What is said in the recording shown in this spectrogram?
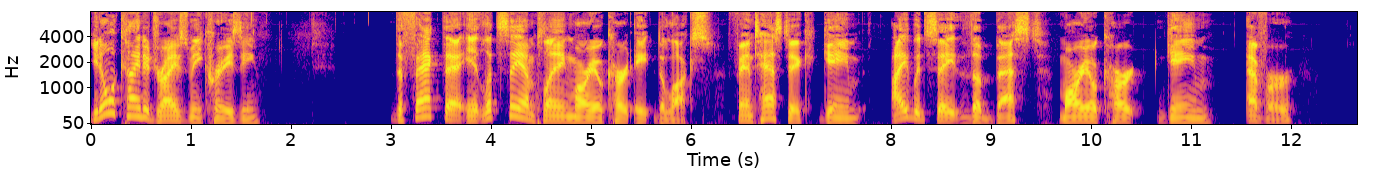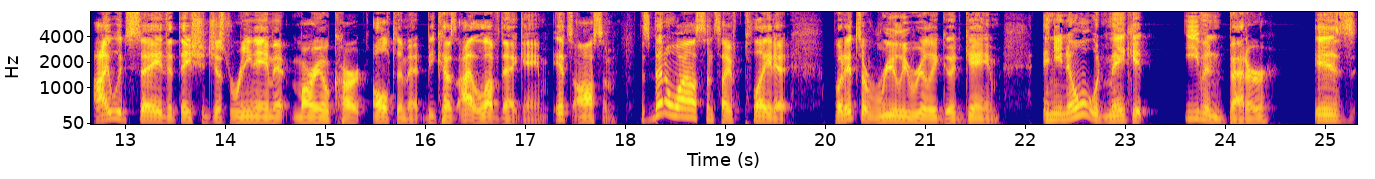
You know what kind of drives me crazy? The fact that it, let's say I'm playing Mario Kart 8 Deluxe. Fantastic game. I would say the best Mario Kart game ever. I would say that they should just rename it Mario Kart Ultimate because I love that game. It's awesome. It's been a while since I've played it, but it's a really, really good game. And you know what would make it even better is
